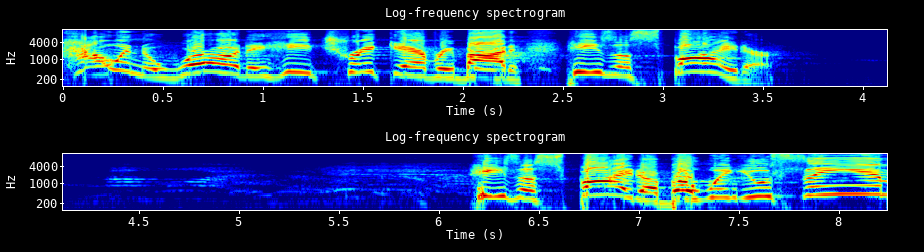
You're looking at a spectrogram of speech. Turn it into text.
How in the world did he trick everybody? He's a spider. He's a spider, but when you see him,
